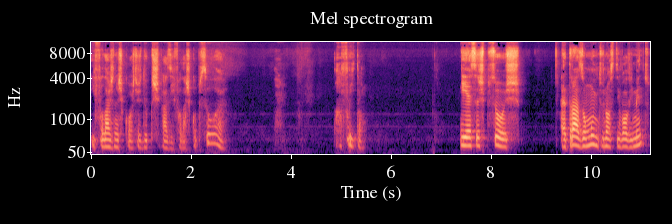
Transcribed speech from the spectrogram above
e falares nas costas do que chegares e falares com a pessoa. Reflitam. E essas pessoas atrasam muito o nosso desenvolvimento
